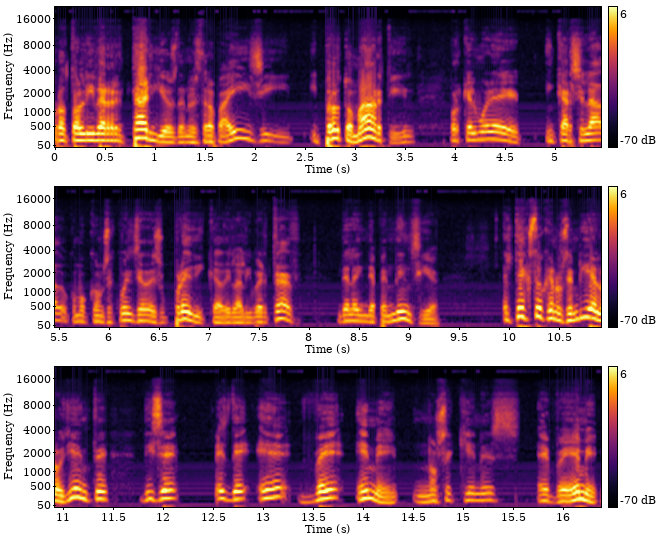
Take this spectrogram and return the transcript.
protolibertarios de nuestro país y, y proto mártir, porque él muere encarcelado como consecuencia de su prédica de la libertad, de la independencia. El texto que nos envía el oyente dice, es de EVM, no sé quién es EVM,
